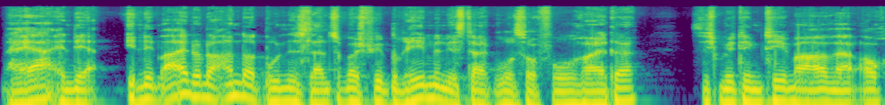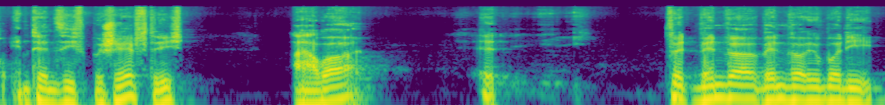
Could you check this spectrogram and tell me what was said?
naja, in, der, in dem einen oder anderen Bundesland, zum Beispiel Bremen ist da großer Vorreiter, sich mit dem Thema auch intensiv beschäftigt. Aber wenn wir, wenn wir über die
